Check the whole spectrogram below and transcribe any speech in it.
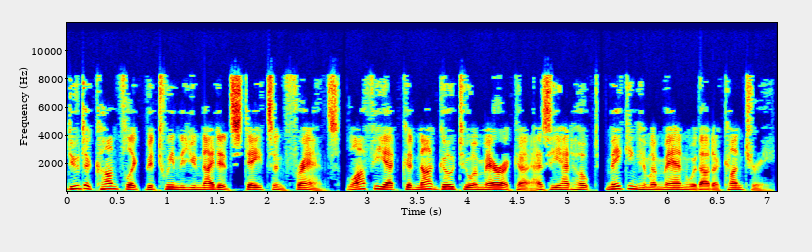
Due to conflict between the United States and France, Lafayette could not go to America as he had hoped, making him a man without a country.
